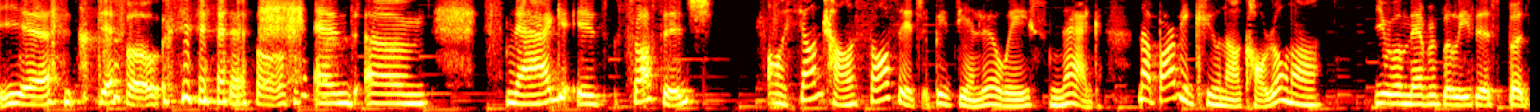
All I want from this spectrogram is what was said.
Yeah, defo. defo and um, snag is sausage. 哦，香肠 sausage 被简略为 snag。那 barbecue 呢？烤肉呢？ You will never believe this, but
